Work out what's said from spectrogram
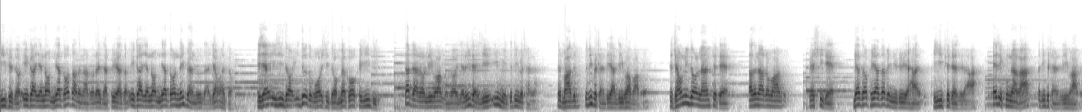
ကြီးဖြစ်သောဧကယနောမြတ်သောသာသနာတော်၌သာတွေ့ရသောဧကယနောမြတ်သောနိဗ္ဗာန်သို့သာရောက်အပ်သောအယံဤရှိသောဤသို့သဘောရှိသောမကောခကြီးသည်တတ္တတော်၄ပါးကုန်သောယတိတံရေဤမေတတိပဋ္ဌာန်လား မာသတိပဋ္ဌာန်တရား၄ပါးပါပဲ။ကြောင်းဤသောလမ်းဖြစ်တဲ့သာသနာတော်မှာပဲရှိတဲ့မြတ်သောဘုရားသခင်ကြီးတွေရဲ့ဟာခရီးဖြစ်တယ်ဆိုတာအဲ့ဒီခုနကသတိပဋ္ဌာန်၄ပါးပဲ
